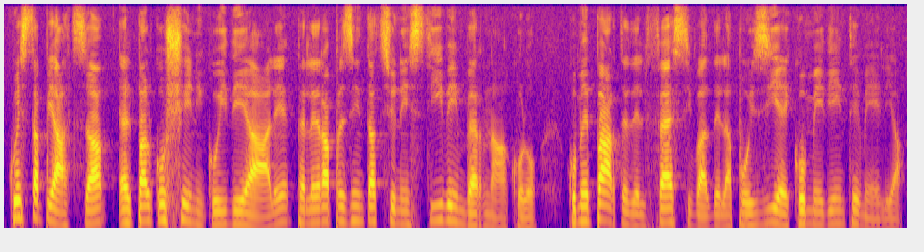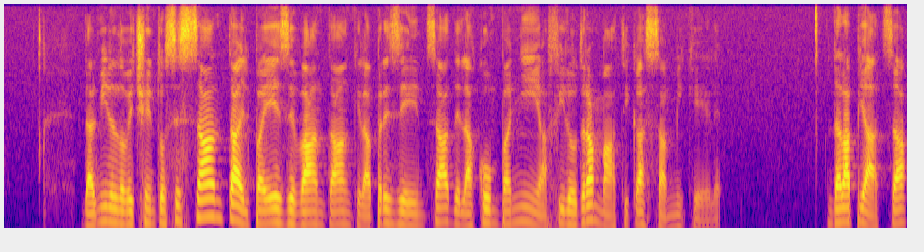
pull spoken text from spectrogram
Questa piazza è il palcoscenico ideale per le rappresentazioni estive in vernacolo, come parte del Festival della Poesia e Commedia in Temelia. Dal 1960 il paese vanta anche la presenza della compagnia filodrammatica San Michele. Dalla piazza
